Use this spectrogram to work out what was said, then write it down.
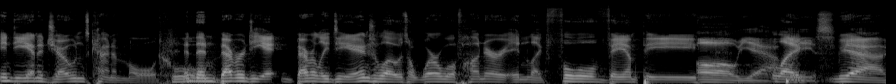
Indiana Jones kind of mold. And then Beverly, Beverly D'Angelo is a werewolf hunter in like full vampy oh yeah, like please. yeah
